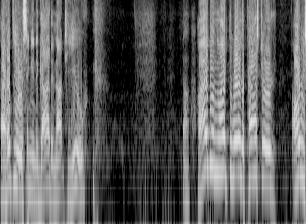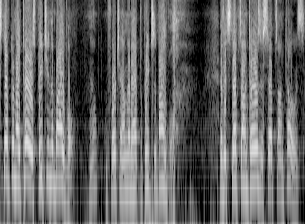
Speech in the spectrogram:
I hope that you were singing to God and not to you. uh, I didn't like the way the pastor always stepped on my toes preaching the Bible. Well, unfortunately, I'm going to have to preach the Bible. if it steps on toes, it steps on toes.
